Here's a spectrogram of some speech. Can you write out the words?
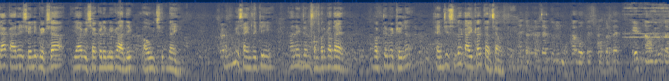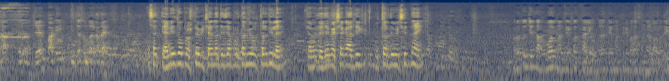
त्या कार्यशैलीपेक्षा या विषयाकडे मी काय अधिक पाहू इच्छित नाही. म्हणून मी सांगितलं की अनेक जण संपर्कात आहेत वक्तव्य केलं त्यांची सुद्धा काही काळ चर्चा होती. साहेब तुम्ही मोठा गौप्यस्फोट करतायत थेट नाव घेऊन जरा जयंत पाटील तुमच्या संपर्कात आहेत. असं त्यांनी जो प्रश्न विचारला त्याच्यापुरता मी उत्तर दिलंय. त्यामुळे त्याच्यापेक्षा काय अधिक उत्तर देऊ इच्छित नाही. परंतु जे दहावं मंत्रिपद खाली होतं ते मंत्रिपदासंदर्भामध्ये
